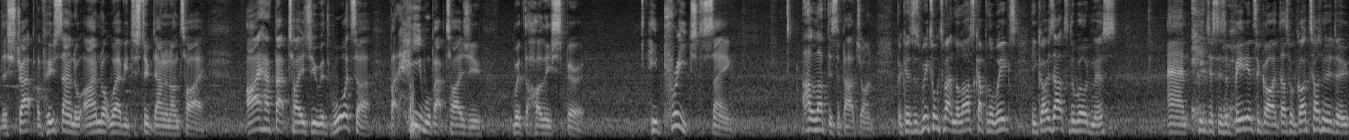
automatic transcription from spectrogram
The strap of whose sandal I am not worthy to stoop down and untie. I have baptized you with water, but he will baptize you with the Holy Spirit. He preached, saying, I love this about John because as we talked about in the last couple of weeks, he goes out to the wilderness and he just is obedient to God, does what God tells me to do.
